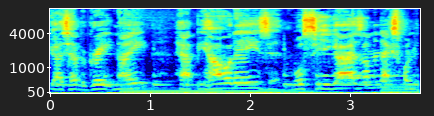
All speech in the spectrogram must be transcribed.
You guys have a great night. Happy holidays, and we'll see you guys on the next one.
